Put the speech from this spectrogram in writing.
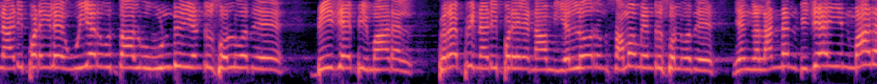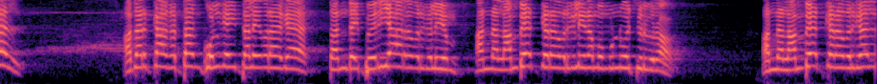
பிறப்பின் அடிப்படையிலே உயர்வு தாழ்வு உண்டு என்று சொல்வது பிஜேபி மாடல் பிறப்பின் அடிப்படையில் நாம் எல்லோரும் சமம் என்று சொல்வது எங்கள் அண்ணன் விஜயின் மாடல் அதற்காகத்தான் கொள்கை தலைவராக தந்தை பெரியார் அவர்களையும் அண்ணல் அம்பேத்கர் அவர்களையும் நம்ம முன் வச்சிருக்கிறோம். அண்ணல் அம்பேத்கர் அவர்கள்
